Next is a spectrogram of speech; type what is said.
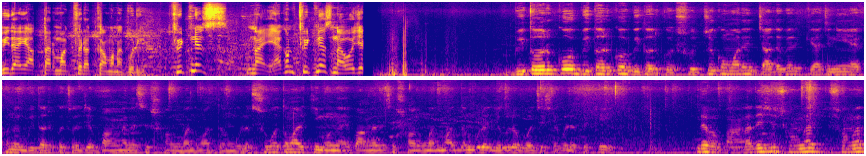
বিদায় আত্মার মাগফেরাত কামনা করি। ফিটনেস নাই এখন ফিটনেস না ওই যে বিতর্ক বিতর্ক বিতর্ক। সূর্যকুমারের যাদবের ক্যাচ নিয়ে এখনও বিতর্ক চলছে বাংলাদেশের সংবাদ মাধ্যমগুলো। শুভ তোমার কি মনে হয়? বাংলাদেশের সংবাদ মাধ্যমগুলো যেগুলো বলছে সেগুলো কি ঠিক? দেখো বাংলাদেশের সংবাদ সংবাদ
